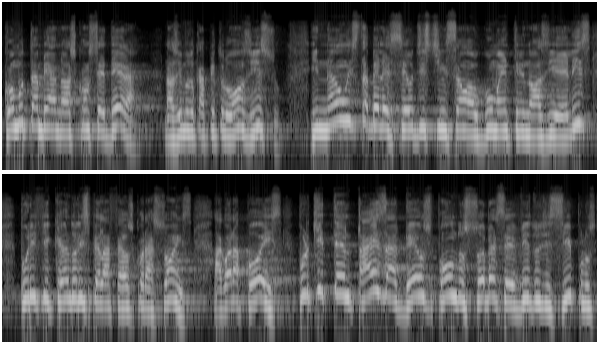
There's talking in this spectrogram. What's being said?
como também a nós concedera nós vimos no capítulo 11 isso. E não estabeleceu distinção alguma entre nós e eles, purificando-lhes pela fé os corações. Agora, pois, por que tentais a Deus, pondo sobre a serviço dos discípulos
